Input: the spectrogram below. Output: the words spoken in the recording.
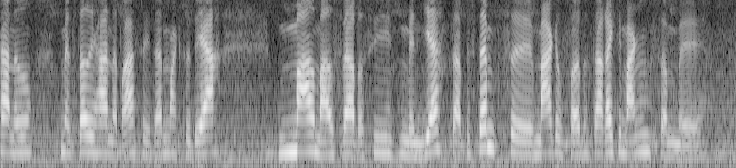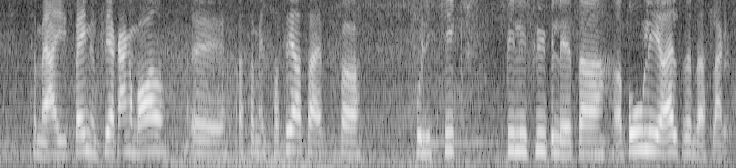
hernede, men stadig har en adresse i Danmark. Så det er meget, meget svært at sige. Men ja, der er bestemt øh, marked for det. Der er rigtig mange, som, øh, som er i Spanien flere gange om året, øh, og som interesserer sig for politik, billige flybilletter og bolig og alt den der slags.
